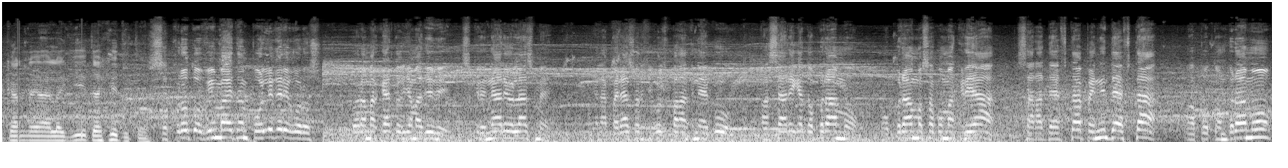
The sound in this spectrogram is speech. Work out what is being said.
Έκανε αλλαγή ταχύτητας. Σε πρώτο βήμα ήταν πολύ γρήγορος. Τώρα μαρκάρει το διαμαντίδι. Σκρινάρει ο Λάσμε για να περάσει ο αρχηγός του Παναθηναϊκού. Πασάρει για τον Μπράμο. Ο Μπράμος από μακριά. 47-57 από τον Μπράμο.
